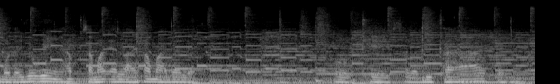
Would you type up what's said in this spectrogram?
หมดอายุวิ่งนะครับ สามารถแอดไลน์เข้ามาได้เลย โอเค สวัสดีครับ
